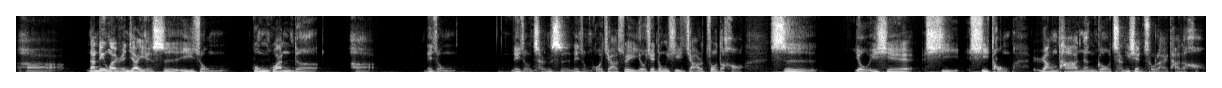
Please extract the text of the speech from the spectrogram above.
啊，那另外人家也是一种公关的啊，那种那种城市那种国家，所以有些东西假如做得好，是有一些系系统让它能够呈现出来它的好。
